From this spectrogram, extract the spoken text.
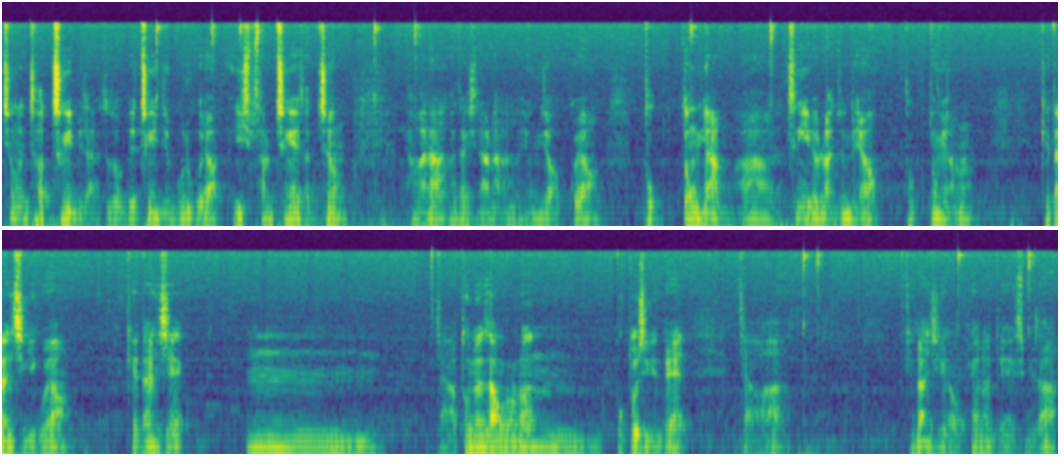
층은 저층입니다. 저도 몇 층인지 모르고요. 23층의 저층. 방 하나 화장실 하나 용자 없고요. 북동향. 아 층이 별로 안 좋네요. 북동향. 계단식이고요. 계단식 음, 자 도면상으로는 복도식인데 자 계단식이라고 표현되어 있습니다.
